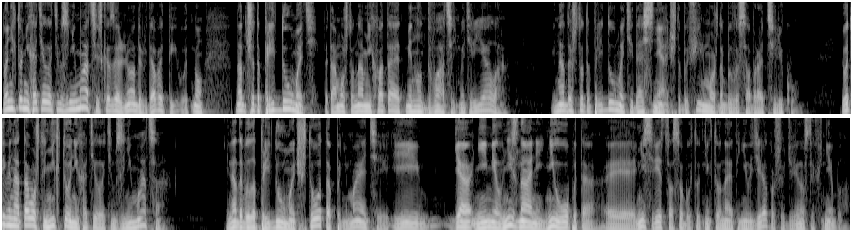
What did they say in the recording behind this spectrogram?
Но никто не хотел этим заниматься и сказали, ну, Андрей, давай ты. Вот, ну, надо что-то придумать, потому что нам не хватает минут 20 материала, и надо что-то придумать и доснять, чтобы фильм можно было собрать целиком. И вот именно от того, что никто не хотел этим заниматься – и надо было придумать что-то, понимаете? И я не имел ни знаний, ни опыта, э, ни средств особых тут никто на это не выделял, потому что в 90-х их не было.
